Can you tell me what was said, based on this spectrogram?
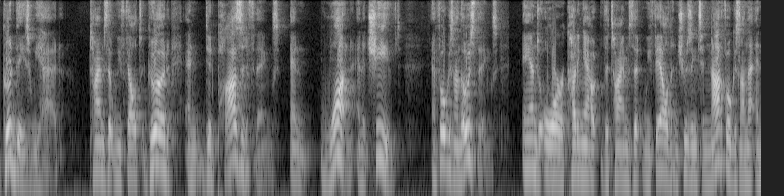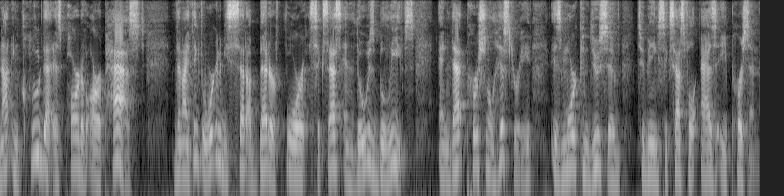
good days we had times that we felt good and did positive things and won and achieved and focus on those things and or cutting out the times that we failed and choosing to not focus on that and not include that as part of our past then i think that we're going to be set up better for success and those beliefs and that personal history is more conducive to being successful as a person.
